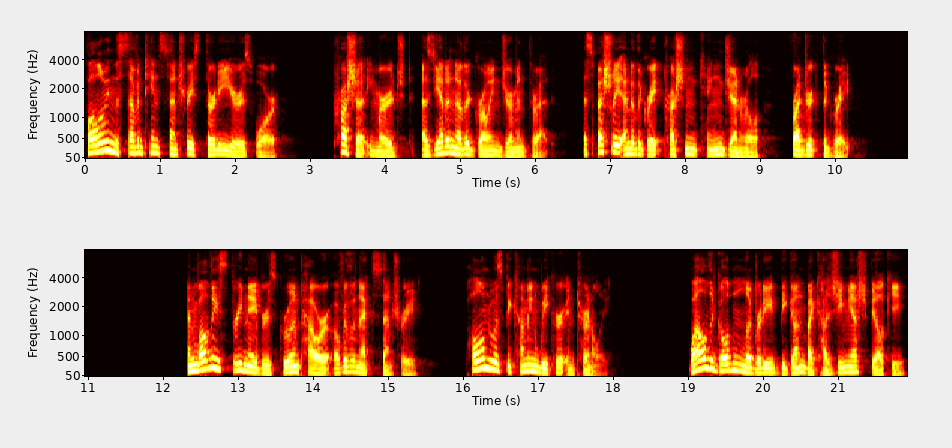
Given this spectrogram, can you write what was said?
following the 17th century's Thirty Years' War, Prussia emerged as yet another growing German threat, especially under the great Prussian King General Frederick the Great. And while these three neighbors grew in power over the next century, Poland was becoming weaker internally. While the Golden Liberty begun by Kazimierz Wielki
